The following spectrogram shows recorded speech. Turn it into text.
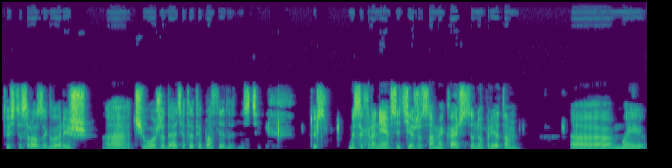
То есть ты сразу говоришь, э, чего ожидать от этой последовательности. То есть мы сохраняем все те же самые качества, но при этом э, мы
